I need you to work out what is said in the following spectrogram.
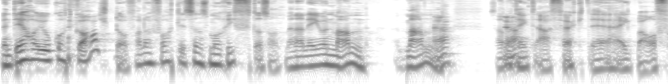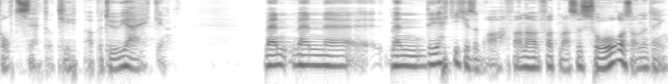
Men det har jo gått galt, da, for han har fått litt sånn små rift og sånt. Men han er jo en mann. mann. Ja. Så han har Ja. tenkt ja, fuck det, jeg bare fortsetter å klippe på tujahekken. Men, men, men det gikk ikke så bra, for han har fått masse sår og sånne ting.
